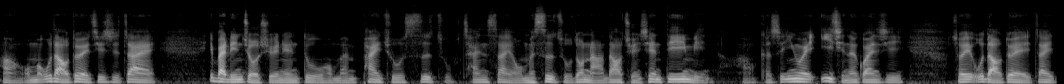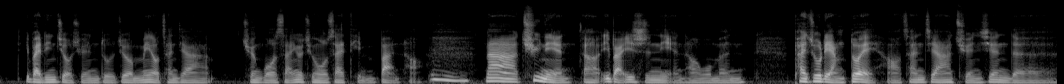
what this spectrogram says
啊，我们舞蹈队其实在。一百零九学年度，我们派出四组参赛，我们四组都拿到全县第一名。好，可是因为疫情的关系，所以舞蹈队在一百零九学年度就没有参加全国赛，因为全国赛停办。哈，嗯，那去年啊，一百一十年哈，我们派出两队啊参加全县的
